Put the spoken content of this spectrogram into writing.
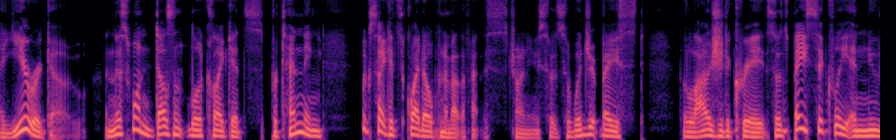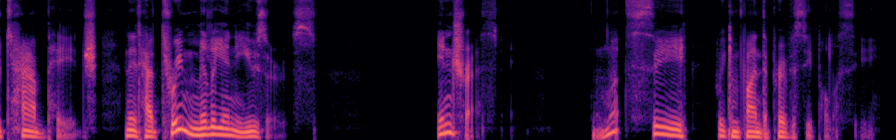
a year ago, and this one doesn't look like it's pretending. Looks like it's quite open about the fact this is Chinese. So it's a widget-based that allows you to create. So it's basically a new tab page, and it had 3 million users. Interesting. And let's see we can find the privacy policy.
